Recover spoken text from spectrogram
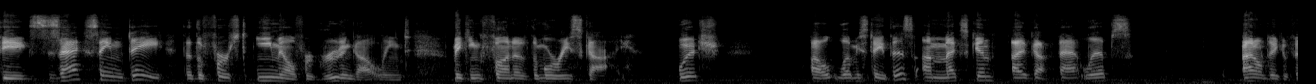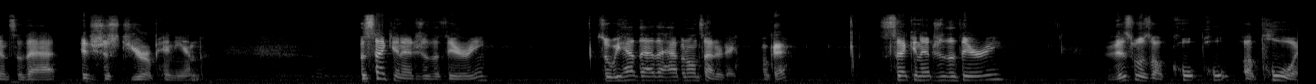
the exact same day that the first email for Gruden got linked, making fun of DeMaurice guy. Which, I'll, let me state this I'm Mexican, I've got fat lips. I don't take offense to that. It's just your opinion. The second edge of the theory. So we had that that happened on Saturday. Okay. Second edge of the theory. This was a, a ploy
